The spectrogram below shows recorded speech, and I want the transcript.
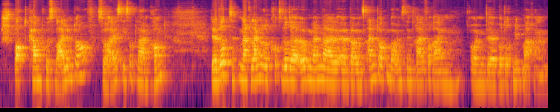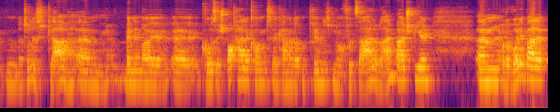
Sportcampus Weilendorf, so heißt dieser Plan, kommt, der wird nach lang oder kurz wird er irgendwann mal äh, bei uns andocken, bei uns den drei Vereinen und äh, wird dort mitmachen. Natürlich, klar, ähm, wenn eine neue äh, große Sporthalle kommt, dann kann man dort drin nicht nur Futsal oder Handball spielen ähm, oder Volleyball,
